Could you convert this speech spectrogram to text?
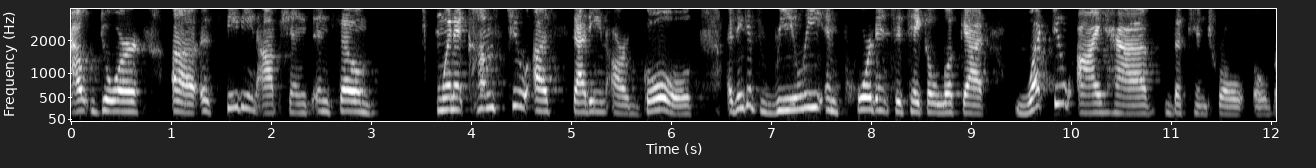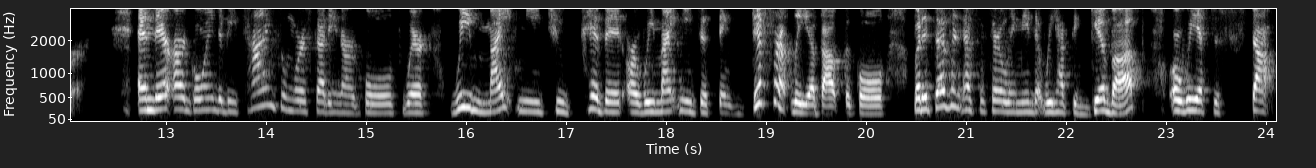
outdoor uh, seating options, and so when it comes to us setting our goals, I think it's really important to take a look at what do I have the control over? And there are going to be times when we're setting our goals where we might need to pivot or we might need to think differently about the goal, but it doesn't necessarily mean that we have to give up or we have to stop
